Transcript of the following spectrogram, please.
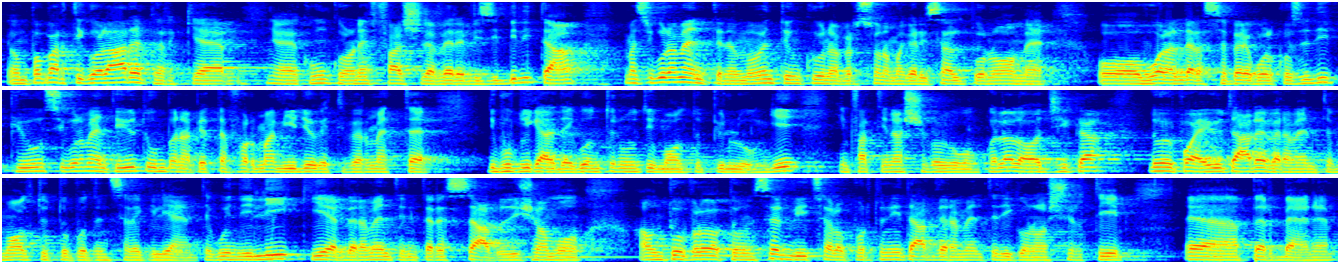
è un po' particolare perché eh, comunque non è facile avere visibilità, ma sicuramente nel momento in cui una persona magari sa il tuo nome o vuole andare a sapere qualcosa di più, sicuramente YouTube è una piattaforma video che ti permette di pubblicare dei contenuti molto più lunghi, infatti nasce proprio con quella logica dove puoi aiutare veramente molto il tuo potenziale cliente, quindi lì chi è veramente interessato diciamo a un tuo prodotto o un servizio ha l'opportunità veramente di conoscerti eh, per bene.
